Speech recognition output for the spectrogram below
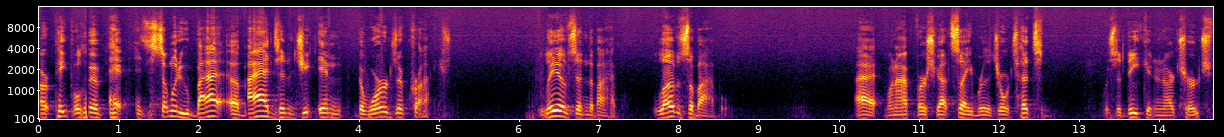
are people who have, have someone who abides in, in the words of Christ, lives in the Bible, loves the Bible. I, when I first got saved, Brother George Hudson was a deacon in our church.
